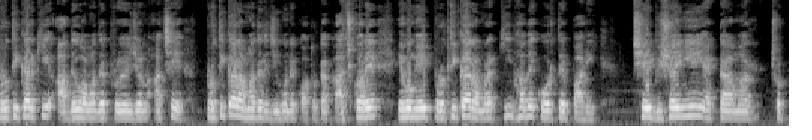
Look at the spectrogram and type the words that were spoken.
প্রতিকার কি আদৌ আমাদের প্রয়োজন আছে? প্রতিকার আমাদের জীবনে কতটা কাজ করে এবং এই প্রতিকার আমরা কীভাবে করতে পারি, সেই বিষয় নিয়েই একটা আমার ছোট্ট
